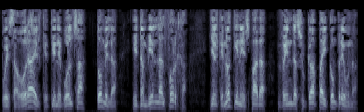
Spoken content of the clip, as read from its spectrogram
Pues ahora el que tiene bolsa, tómela, y también la alforja, y el que no tiene espada, venda su capa y compre una.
